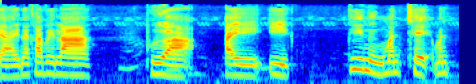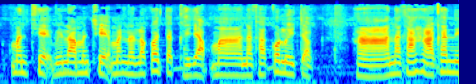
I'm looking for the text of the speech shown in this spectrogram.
ยายนะคะ เวลาเผื่อไออีกที่หนึ่งมันแฉะมันมันแฉะเวลามันแฉะมันแล้วเราก็จะขยับมานะคะ ก็เลยจะหานะคะหาคะแน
